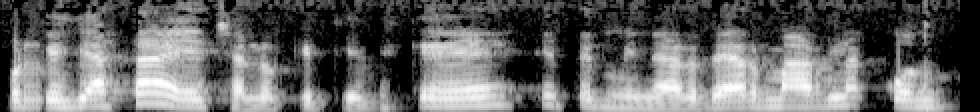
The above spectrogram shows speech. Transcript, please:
porque ya está hecha. Lo que tienes que es que terminar de armarla con,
